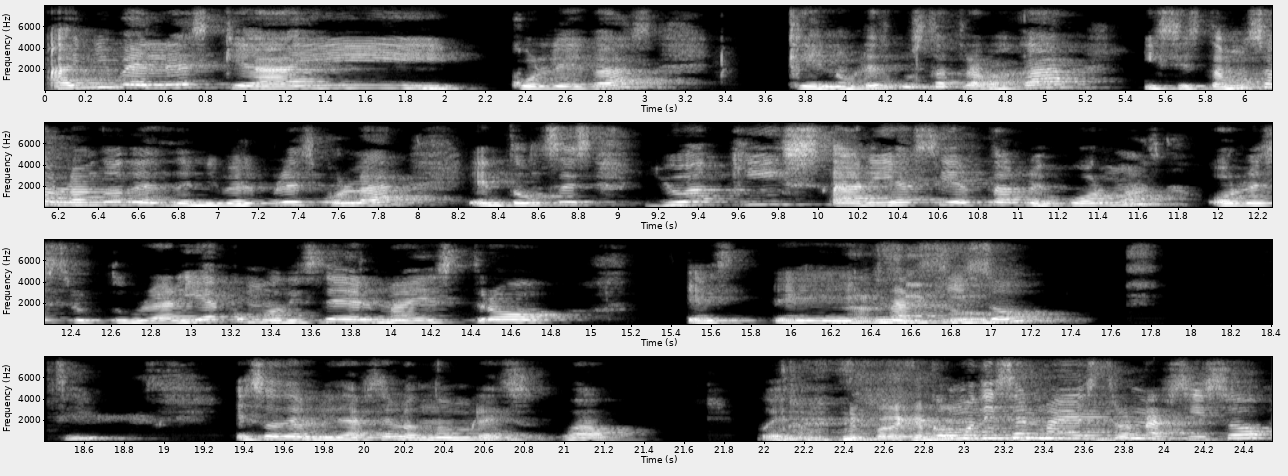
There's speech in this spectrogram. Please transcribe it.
hay niveles que hay colegas que no les gusta trabajar. Y si estamos hablando desde nivel preescolar, entonces yo aquí haría ciertas reformas o reestructuraría, como dice el maestro este, Narciso. Narciso. ¿Sí? Eso de olvidarse los nombres, wow. Bueno, Por ejemplo, como dice el maestro Narciso,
